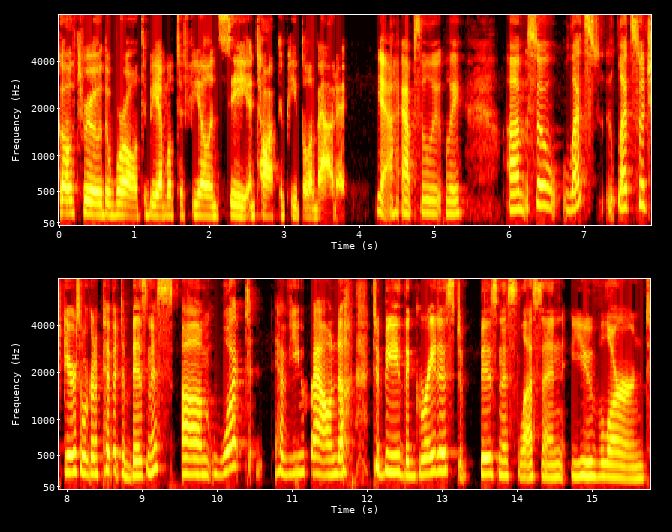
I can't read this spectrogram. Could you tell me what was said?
go through the world to be able to feel and see and talk to people about it. Yeah, absolutely. Um, so let's let's switch gears. We're going to pivot to business. Um, what have you found to be the greatest business lesson you've learned?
